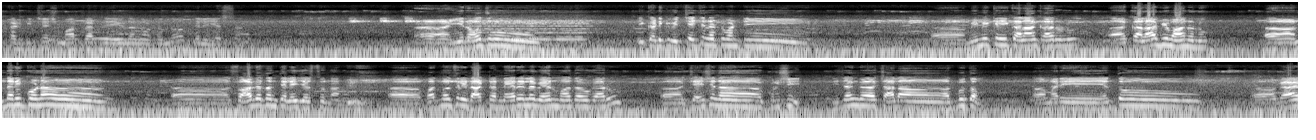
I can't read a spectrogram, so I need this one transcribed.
ఇక్కడికి ఇచ్చేసి మాట్లాడితే ఏ విధంగా ఉంటుందో తెలియజేస్తాను. ఈరోజు ఇక్కడికి విచ్చేసినటువంటి మిమిక్రీ కళాకారులు కళాభిమానులు అందరికీ కూడా స్వాగతం తెలియజేస్తున్నాను. పద్మశ్రీ డాక్టర్ నేరెల్ల వేణుమాధవ్ గారు చేసిన కృషి నిజంగా చాలా అద్భుతం. మరి ఎంతో గాయ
